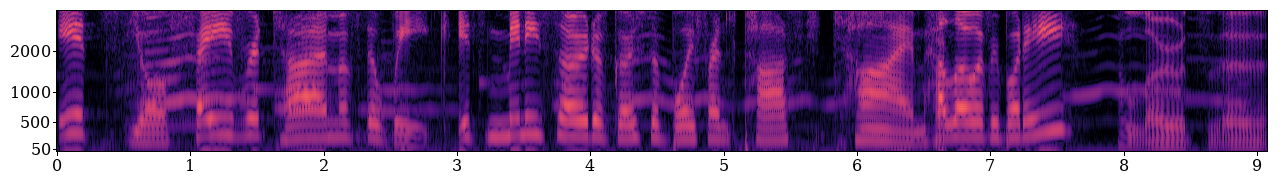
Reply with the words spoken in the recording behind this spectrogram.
It's your favorite time of the week. It's mini-sode of Ghosts of Boyfriends Past Time. Hello, everybody. Hello, it's uh,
